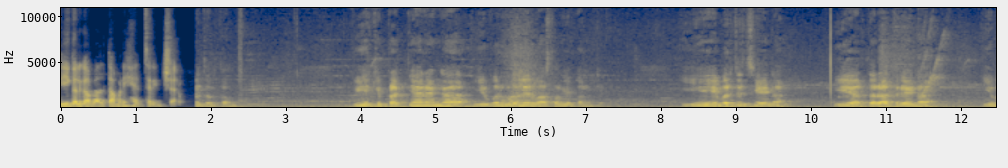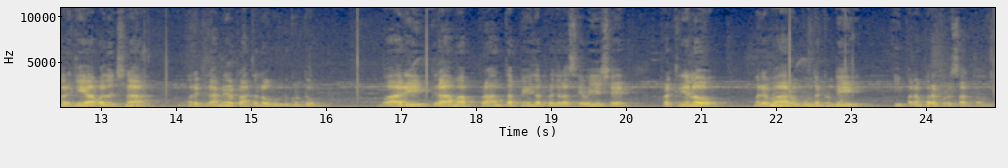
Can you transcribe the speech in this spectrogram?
లీగల్గా వెళ్తామని హెచ్చరించారు. వీరికి ఎవరు కూడా లేరు వాస్తవం చెప్పాలంటే. ఏ ఎమర్జెన్సీ అయినా ఏ అర్ధరాత్రి అయినా ఎవరికి ఆపద వచ్చినా మరి గ్రామీణ ప్రాంతంలో వండుకుంటూ వారి గ్రామ ప్రాంత పేద ప్రజల సేవ చేసే ప్రక్రియలో మరి వారు ముందటుండి ఈ పరంపర కొనసాగుతూ ఉంది.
